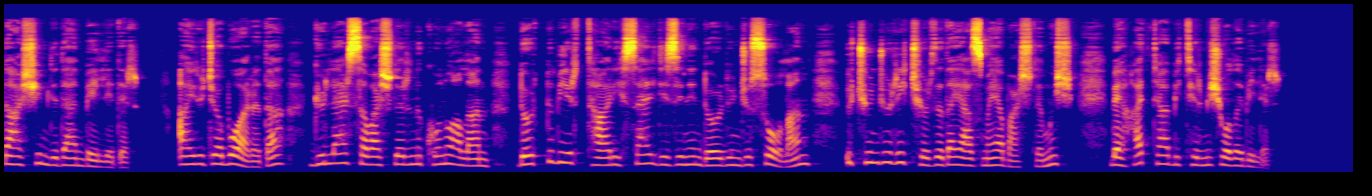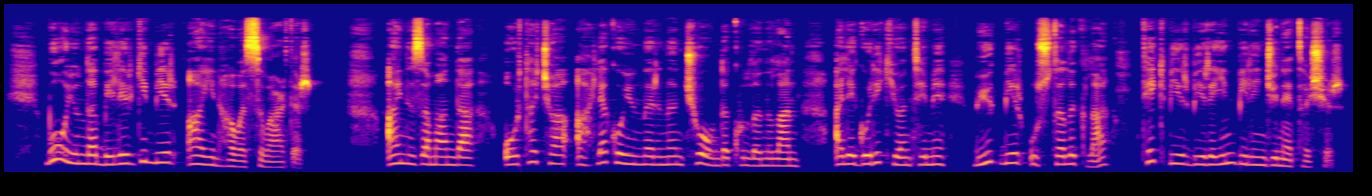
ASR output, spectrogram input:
daha şimdiden bellidir. Ayrıca bu arada Güller Savaşlarını konu alan dörtlü bir tarihsel dizinin dördüncüsü olan 3. Richard'ı da yazmaya başlamış ve hatta bitirmiş olabilir. Bu oyunda belirgin bir ayin havası vardır. Aynı zamanda ortaçağ ahlak oyunlarının çoğunda kullanılan alegorik yöntemi büyük bir ustalıkla tek bir bireyin bilincine taşır.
